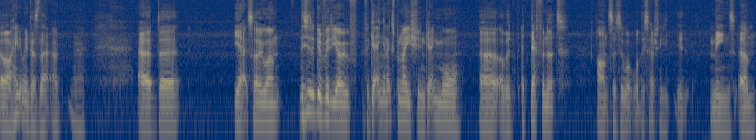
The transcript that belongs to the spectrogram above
Oh, I hate it when it does that. I, yeah. And uh, yeah, so um, this is a good video f- for getting an explanation, getting more uh, of a, a, definite answer to what, what this actually means. Um,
